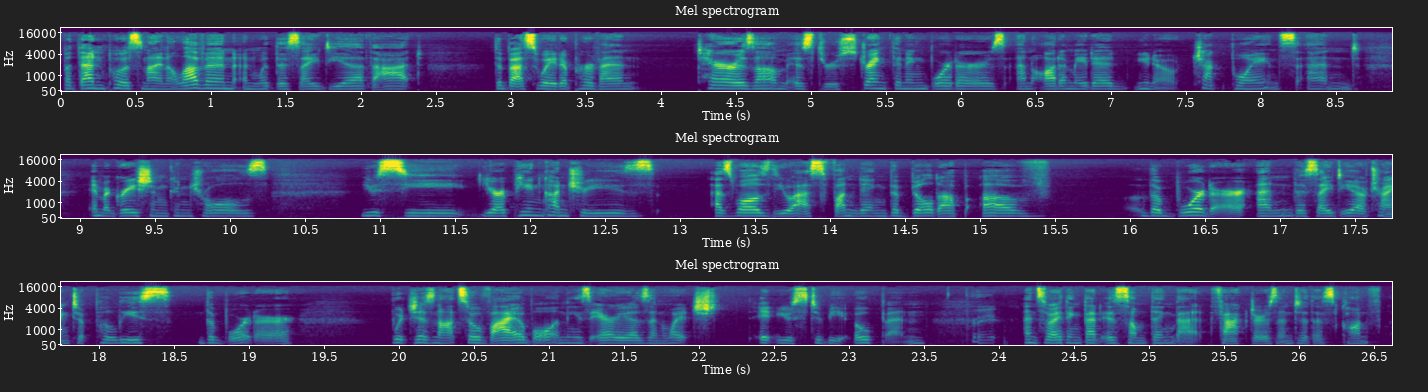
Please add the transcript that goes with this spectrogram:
But then post 9 11, and with this idea that the best way to prevent terrorism is through strengthening borders and automated, you know, checkpoints and immigration controls, you see European countries as well as the US funding the buildup of the border and this idea of trying to police the border, which is not so viable in these areas in which it used to be open. Right. And so I think that is something that factors into this conflict.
